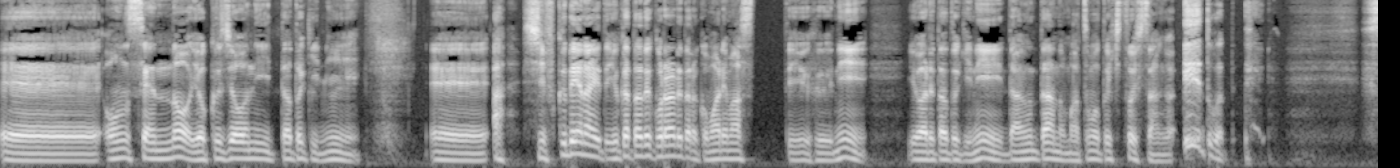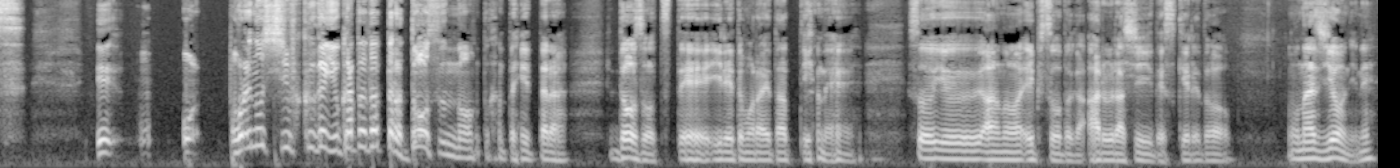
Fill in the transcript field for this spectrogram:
えー、温泉の浴場に行った時に、えー、あ、私服でないと浴衣で来られたら困りますっていう風に言われた時に、ダウンタウンの松本人志さんが、えー、とかって、え、お、お、俺の私服が浴衣だったらどうすんの？とかって言ったら、どうぞっつって入れてもらえたっていうね、そういうあのエピソードがあるらしいですけれど、同じようにね、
